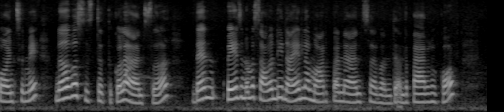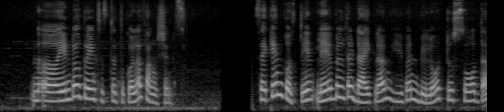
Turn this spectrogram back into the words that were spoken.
பாயிண்ட்ஸுமே நர்வஸ் சிஸ்டத்துக்குள்ள answer then page number seventy நைனில் மார்க் பண்ண ஆன்சர் வந்து அந்த பேராகிராஃப் எண்டோக்ரைன் சிஸ்டத்துக்குள்ள functions second question label the diagram given below to show the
